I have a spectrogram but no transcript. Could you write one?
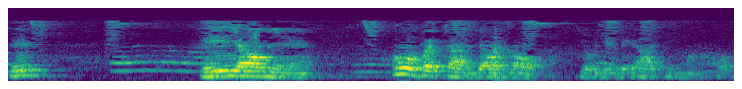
ဒီဒီရောက်ရင်ကိုယ့်ဘက်ကရောက်တော့လူကြီးတွေအားကြီးမှာဟုတ်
